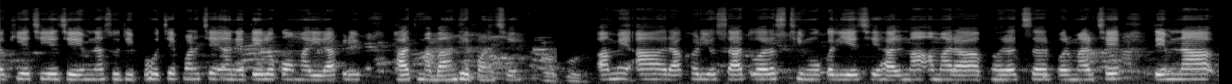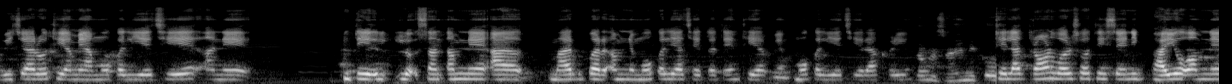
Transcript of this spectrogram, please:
લખીએ છીએ જે એમના સુધી પહોંચે પણ છે અને તે લોકો અમારી રાખડી હાથમાં બાંધે પણ છે. અમે આ રાખડીઓ સાત વર્ષથી મોકલીએ છીએ. હાલમાં અમારા ભરત સર પરમાર છે, તેમના વિચારોથી અમે આ મોકલીએ છીએ અને તે અમને આ માર્ગ પર અમને મોકલ્યા છે તો તેથી અમે મોકલીએ છીએ રાખડીઓ. છેલ્લા ત્રણ વર્ષોથી સૈનિક ભાઈઓ અમને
